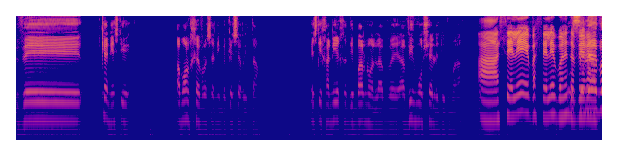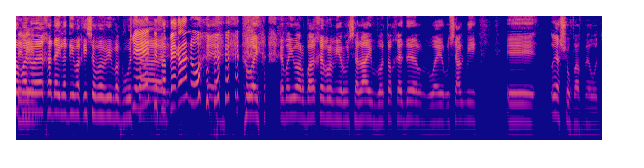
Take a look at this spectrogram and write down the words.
וכן, יש לי המון חבר'ה שאני בקשר איתם. יש לי חניך, דיברנו עליו, אביב משה לדוגמה. הסלב, הסלב, בוא נדבר על הוא הסלב. סלב, אבל הוא אחד הילדים הכי שובבים בקבוצה. כן, תספר לנו. הוא היה- הם היו ארבעה חבר'ה מירושלים באותו חדר, והוא היה ירושלמי. הוא היה שובב מאוד.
